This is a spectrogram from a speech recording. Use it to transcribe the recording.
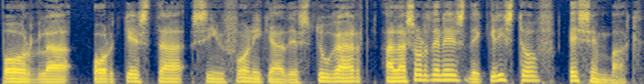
por la Orquesta Sinfónica de Stuttgart a las órdenes de Christoph Eschenbach.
